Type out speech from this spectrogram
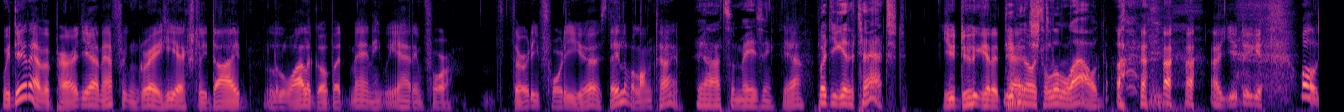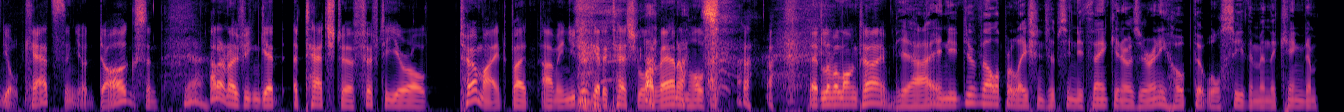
We did have a parrot, yeah, an African gray. He actually died a little while ago, but man, he, we had him for 30, 40 years. They live a long time. Yeah, that's amazing. Yeah. But you get attached, You do get attached. even though it's a little loud. you do get, well, your cats and your dogs. And Yeah. I don't know if you can get attached to a 50 year old termite, but I mean, you do get attached to a lot of animals that live a long time. Yeah, and you develop relationships, and you think, you know, is there any hope that we'll see them in the kingdom?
